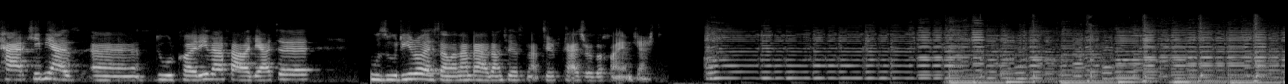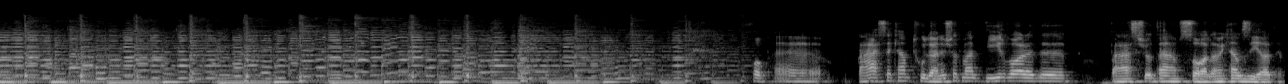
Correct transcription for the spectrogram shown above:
ترکیبی از دورکاری و فعالیت حضوری رو احتمالا بعدا توی اسنپ تجربه خواهیم کرد. خب بحث کم طولانی شد. من دیر وارد بحث شدم. سوالم کم زیاده.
